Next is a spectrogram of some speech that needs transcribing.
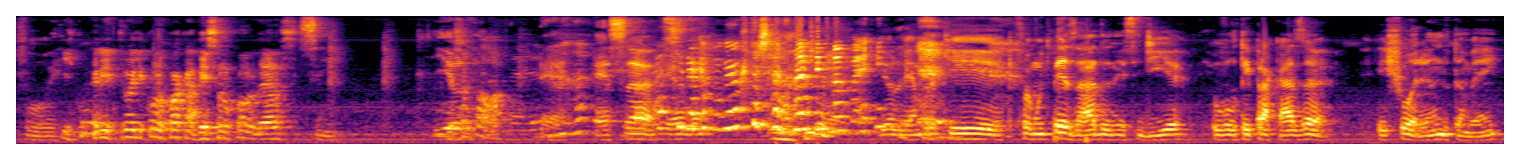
Foi. E quando ele entrou, ele colocou a cabeça no colo delas. Sim. E Deixa eu falar. essa. Acho que eu- daqui a pouco eu que tô chorando aqui também. Eu lembro que, foi muito pesado nesse dia. Eu voltei pra casa, fiquei chorando também.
